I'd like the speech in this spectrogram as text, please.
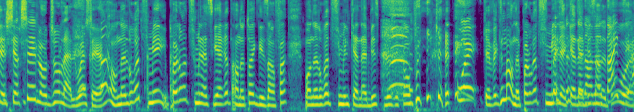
je cherchais l'autre jour la loi. J'étais, ah, on a le droit de fumer, pas le droit de fumer la cigarette en auto avec des enfants, mais on a le droit de fumer le cannabis. Puis là, j'ai compris que, Ouais. qu'effectivement, on n'a pas le droit de fumer le cannabis dans en tête, auto. c'est euh.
